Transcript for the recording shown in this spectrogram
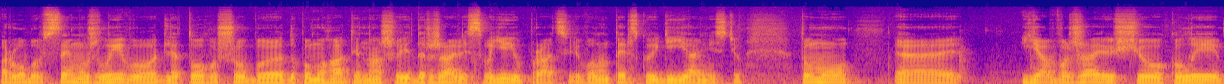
робить все можливе для того, щоб допомагати нашій державі своєю працею, волонтерською діяльністю. Тому е, я вважаю, що коли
